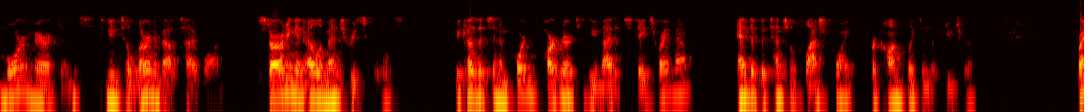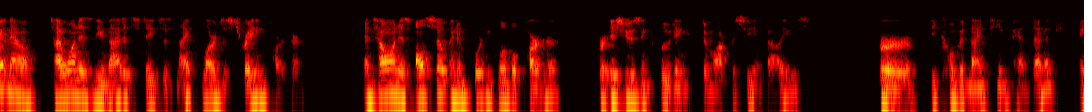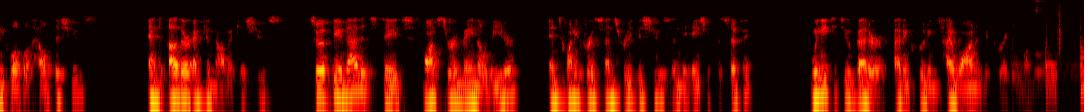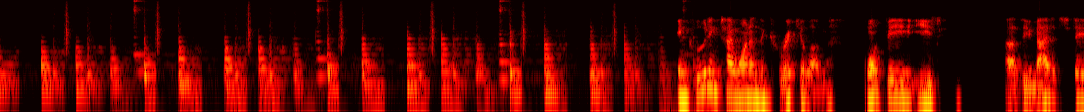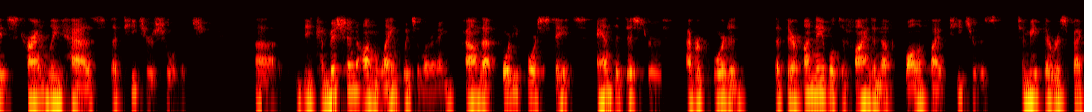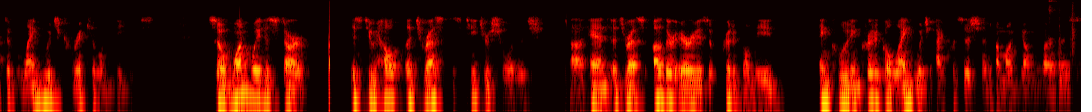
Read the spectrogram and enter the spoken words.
More Americans need to learn about Taiwan, starting in elementary schools, because it's an important partner to the United States right now and a potential flashpoint for conflict in the future. Right now, Taiwan is the United States' ninth largest trading partner, and Taiwan is also an important global partner for issues including democracy and values, for the COVID 19 pandemic and global health issues, and other economic issues. So, if the United States wants to remain a leader in 21st century issues in the Asia Pacific, we need to do better at including Taiwan in the curriculum. Including Taiwan in the curriculum won't be easy. Uh, the United States currently has a teacher shortage. Uh, the Commission on Language Learning found that 44 states and the district have reported that they're unable to find enough qualified teachers to meet their respective language curriculum needs. So, one way to start is to help address this teacher shortage uh, and address other areas of critical need, including critical language acquisition among young learners.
